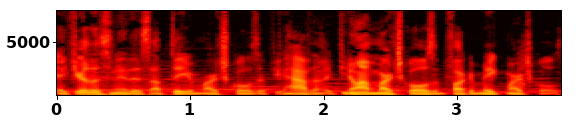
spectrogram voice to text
if you're listening to this, update your March goals if you have them. If you don't have March goals, then fucking make March goals.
